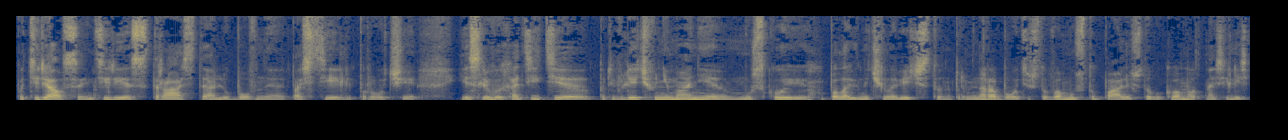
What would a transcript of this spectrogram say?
потерялся интерес, страсть, да, любовная постель и прочее. Если вы хотите привлечь внимание мужской половины человечества, например, на работе, чтобы вам уступали, чтобы к вам относились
